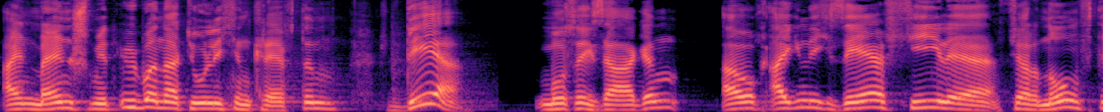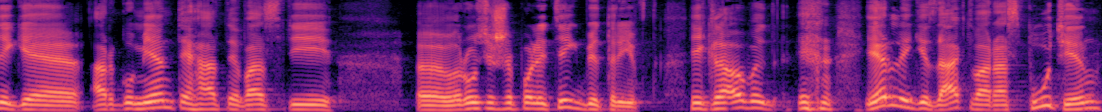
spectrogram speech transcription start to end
ein Mensch mit übernatürlichen Kräften, der, muss ich sagen, auch eigentlich sehr viele vernünftige Argumente hatte, was die äh, russische Politik betrifft. Ich glaube, ehrlich gesagt war Rasputin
